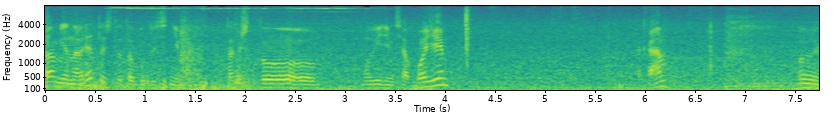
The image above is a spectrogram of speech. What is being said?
Там я навряд ли что-то буду снимать. Так что увидимся позже. Пока. Ой,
